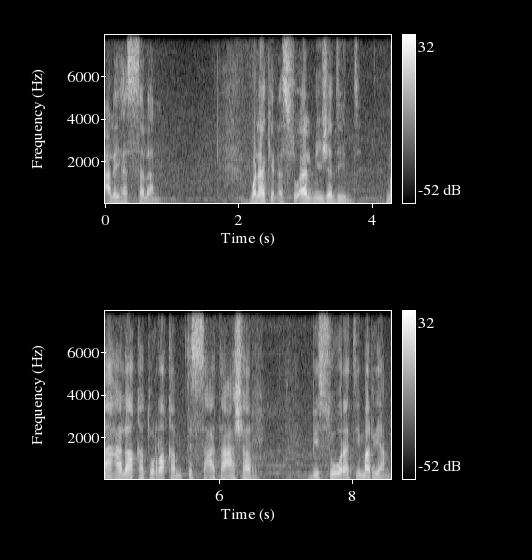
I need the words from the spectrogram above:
عليها السلام. ولكن السؤال من جديد ما علاقة الرقم تسعة عشر بسورة مريم؟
